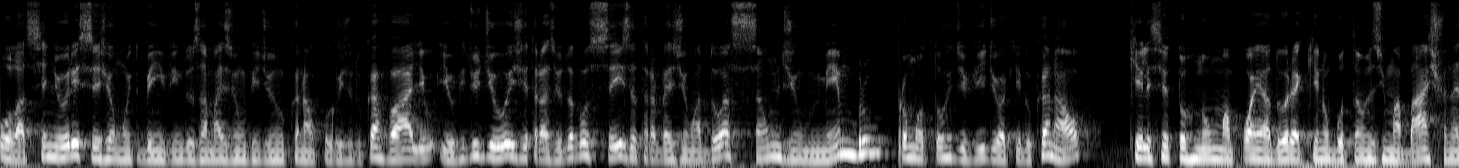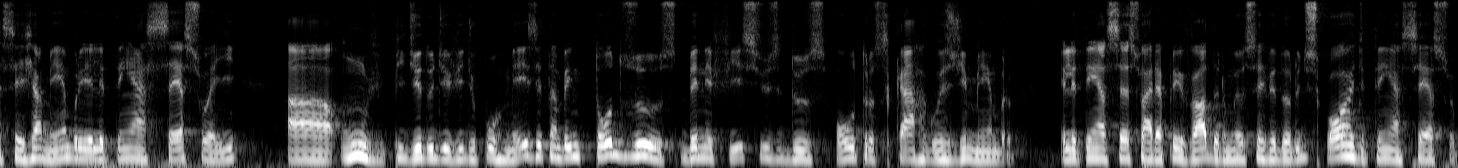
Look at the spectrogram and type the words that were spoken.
Olá, senhores, sejam muito bem-vindos a mais um vídeo no canal Coruja do Carvalho. E o vídeo de hoje é trazido a vocês através de uma doação de um membro promotor de vídeo aqui do canal, que ele se tornou um apoiador aqui no botãozinho abaixo, né? Seja membro e ele tem acesso aí a um pedido de vídeo por mês e também todos os benefícios dos outros cargos de membro. Ele tem acesso à área privada do meu servidor do Discord, tem acesso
